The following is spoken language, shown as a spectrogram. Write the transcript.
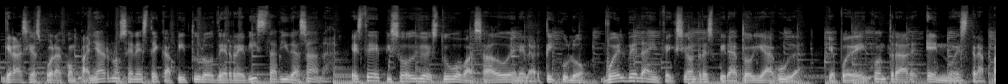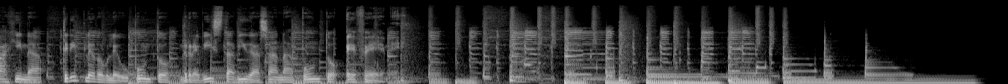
Gracias por acompañarnos en este capítulo de Revista Vida Sana. Este episodio estuvo basado en el artículo Vuelve la infección respiratoria aguda, que puede encontrar en nuestra página www.revistavidasana.fm.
